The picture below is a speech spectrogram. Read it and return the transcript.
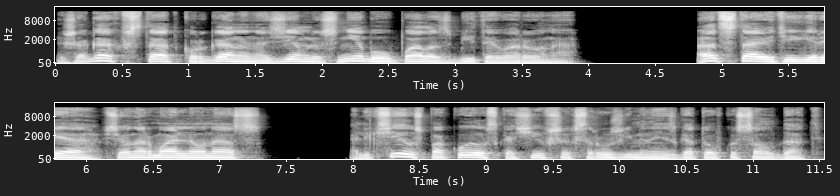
и шагах в стад кургана на землю с неба упала сбитая ворона. «Отставить, егеря! Все нормально у нас!» Алексей успокоил вскочивших с ружьями на изготовку солдат.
